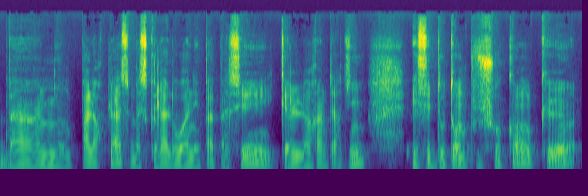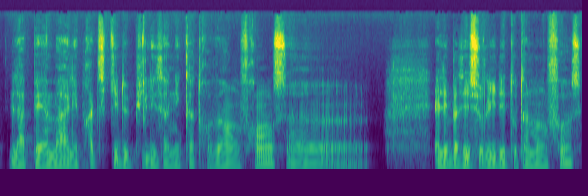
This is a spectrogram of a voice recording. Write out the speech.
ben, n'y ont pas leur place parce que la loi n'est pas passée, qu'elle leur interdit. Et c'est d'autant plus choquant que la PMA, elle est pratiquée depuis les années 80 en France. Euh, elle est basée sur l'idée totalement fausse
